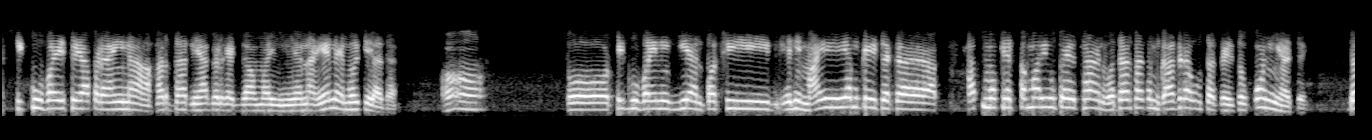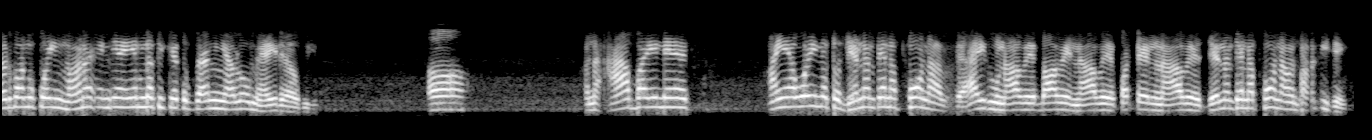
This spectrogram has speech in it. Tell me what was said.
ટીકુભાઈ છે આપણે અહીંના હરધારની આગળ કંઈક ગામ આવી એના એને મોકલ્યા હતા. તો ટીકુભાઈ ની ગયા ને પછી એની માઈ એમ કહી છે કે સાતમો કેસ તમારી ઉપર થાય ને વધારે થાય તમે ગાજરા ઉતર થઈ તો કોણ ન્યા છે? દડવાનું કોઈ માણસ એમ નથી કેતું કે આની હાલો મેં હાઈ હા. અને આ બાઈને અહીંયા હોય ને તો જેના તેના ફોન આવે. આયરુ ના આવે બાવે ના આવે પટેલ ના આવે જેના તેના ફોન આવે થાકી જાય.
